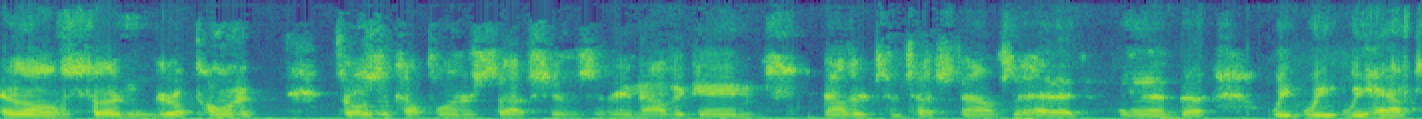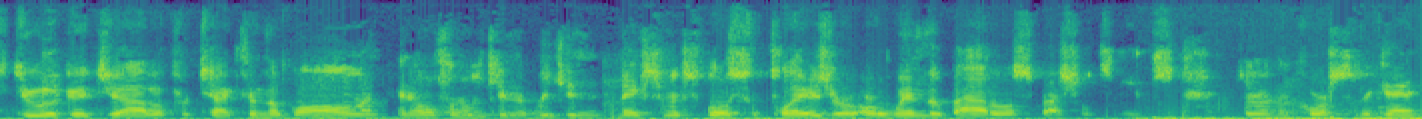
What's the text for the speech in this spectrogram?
and all of a sudden their opponent throws a couple interceptions, and then now the game's now they're two touchdowns ahead, and uh, we, we, we have to do a good job of protecting the ball, and, and hopefully we can we can make some explosive plays or, or win the battle of special teams during the course of the game.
